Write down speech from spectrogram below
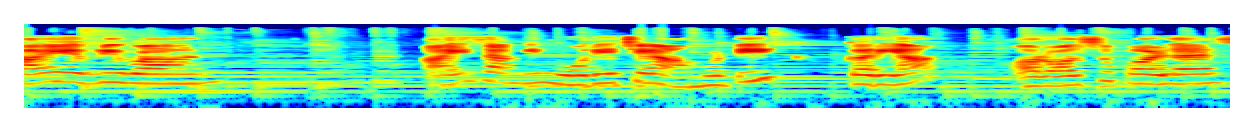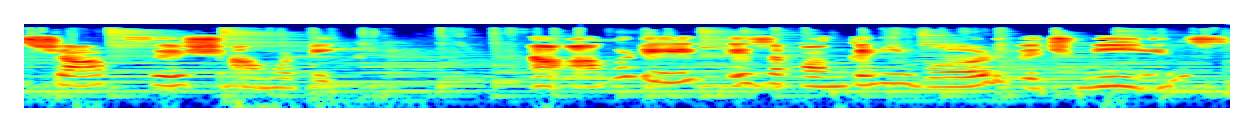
Hi everyone. Eyes ami moryeche ambotik karya or also called as shark fish ambotik. Now ambotik is a Konkani word which means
